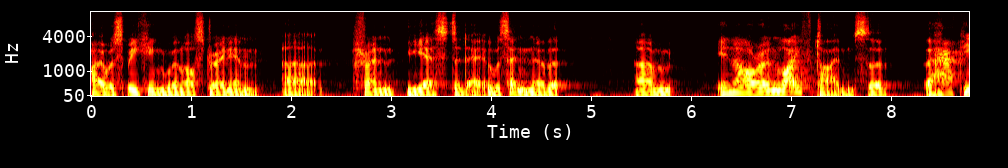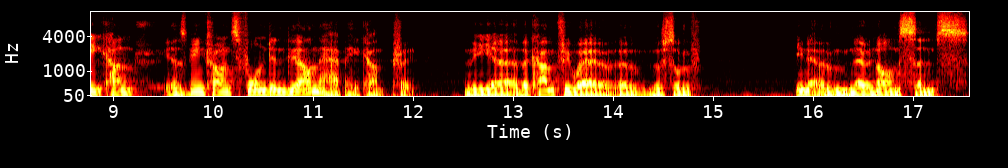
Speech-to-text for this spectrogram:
I was speaking with an Australian uh, friend yesterday who was saying, you know, that um, in our own lifetimes. The, the happy country has been transformed into the unhappy country. The uh, the country where uh, the sort of you know no nonsense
